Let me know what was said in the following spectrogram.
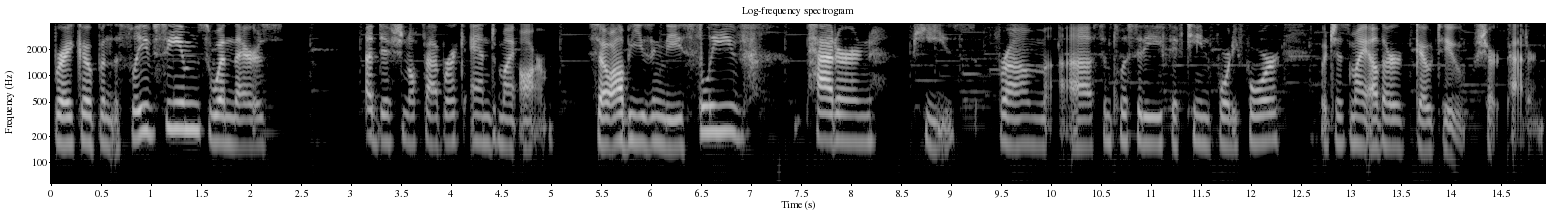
break open the sleeve seams when there's additional fabric and my arm. So I'll be using the sleeve pattern piece from uh, Simplicity 1544, which is my other go-to shirt pattern.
